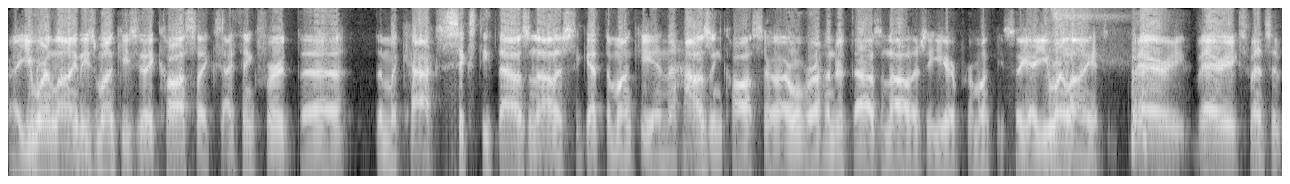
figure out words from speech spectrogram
Right, you weren't lying. These monkeys they cost like I think for the the macaques sixty thousand dollars to get the monkey, and the housing costs are, are over a hundred thousand dollars a year per monkey. So yeah, you were lying. It's very very expensive,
